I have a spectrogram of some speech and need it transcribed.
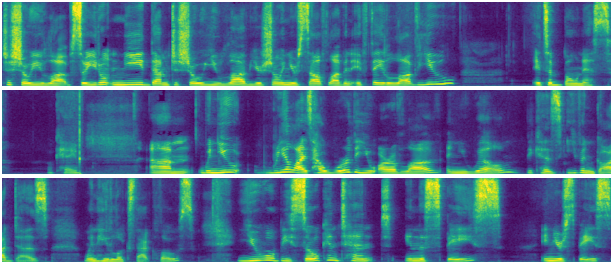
to show you love. So you don't need them to show you love. You're showing yourself love and if they love you, it's a bonus. Okay? Um, when you realize how worthy you are of love, and you will, because even God does when He looks that close, you will be so content in the space, in your space,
